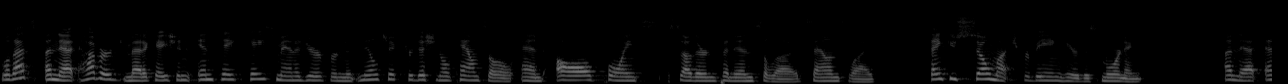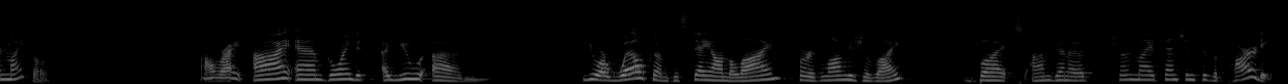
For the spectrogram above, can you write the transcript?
Well, that's Annette Hubbard, Medication Intake Case Manager for Ninilchik Traditional Council and All Points Southern Peninsula, it sounds like. Thank you so much for being here this morning, Annette and Michael. All right, I am going to, uh, you, um, you are welcome to stay on the line for as long as you like, but I'm going to turn my attention to the party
